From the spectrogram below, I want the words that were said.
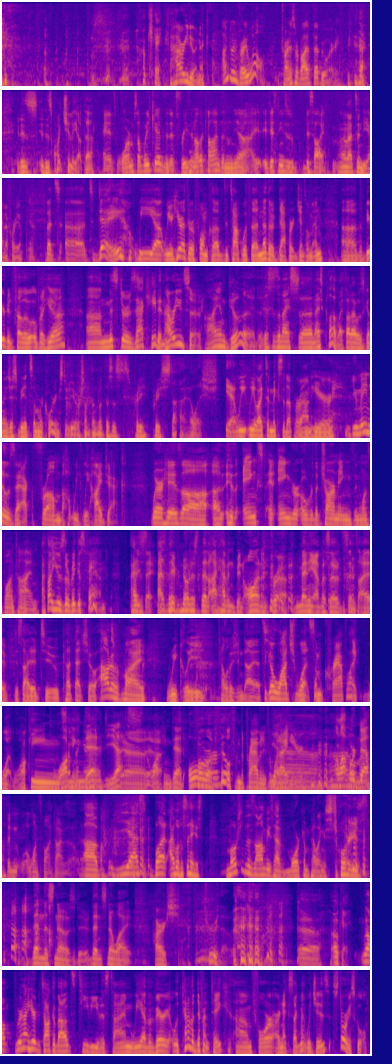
okay, how are you doing, Nick? I'm doing very well. Trying to survive February. It is. It is quite chilly out there. And it's warm some weekends and it's freezing other times. And yeah, it, it just needs to decide. Well, that's Indiana for you. Yeah. But uh, today we uh, we are here at the Reform Club to talk with another dapper gentleman, uh, the bearded fellow over here, uh, Mr. Zach Hayden. How are you, sir? I am good. This is a nice, uh, nice club. I thought I was gonna just be at some recording studio or something, but this is pretty, pretty stylish. Yeah, we, we like to mix it up around here. You may know Zach from the weekly hijack, where his uh, uh, his angst and anger over the Charmings in Once Upon a Time. I thought he was their biggest fan. What do you As, as they've noticed that I haven't been on for uh, many episodes since I've decided to cut that show out of my weekly television diet. To go watch what some crap like what Walking Walking Dead, yes, Yeah, The yeah. Walking Dead, or full of filth and depravity, from what I hear. Yeah, A lot more don't know. death than Once Upon a Time, though. Uh, yes, but I will say most of the zombies have more compelling stories than the snows do, than Snow White. Harsh. True though. Okay. Well, we're not here to talk about TV this time. We have a very, kind of a different take um, for our next segment, which is Story School.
